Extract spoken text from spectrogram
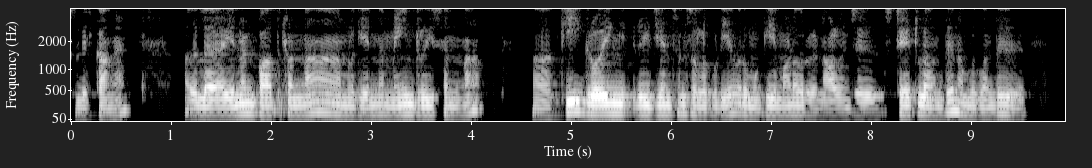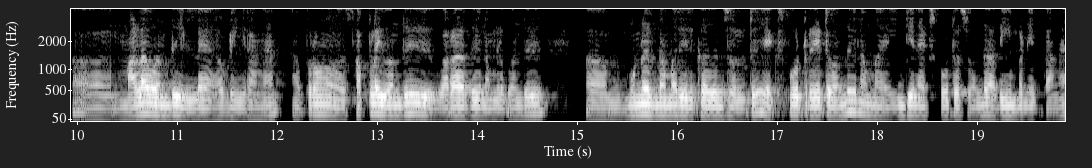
சொல்லியிருக்காங்க அதில் என்னன்னு பார்த்துட்டோம்னா நம்மளுக்கு என்ன மெயின் ரீசன்னா கீ க்ரோயிங் ரீஜியன்ஸ்னு சொல்லக்கூடிய ஒரு முக்கியமான ஒரு நாலஞ்சு ஸ்டேட்டில் வந்து நம்மளுக்கு வந்து மழை வந்து இல்லை அப்படிங்கிறாங்க. அப்புறம் சப்ளை வந்து வராது. நம்மளுக்கு வந்து ஆஹ், இருந்த மாதிரி இருக்காதுன்னு சொல்லிட்டு எக்ஸ்போர்ட் ரேட்டை வந்து நம்ம இந்தியன் எக்ஸ்போர்ட்டர்ஸ் வந்து அதிகம் பண்ணியிருக்காங்க.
